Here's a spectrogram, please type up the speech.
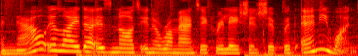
And now İlayda is not in a romantic relationship with anyone.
